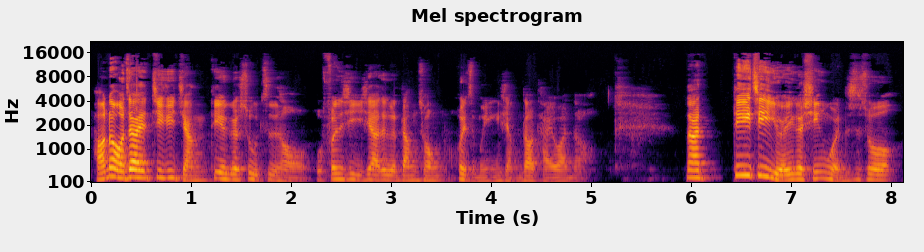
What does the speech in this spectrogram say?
好，那我再继续讲第二个数字哦，我分析一下这个当冲会怎么影响到台湾的哦。那第一季有一个新闻是说，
